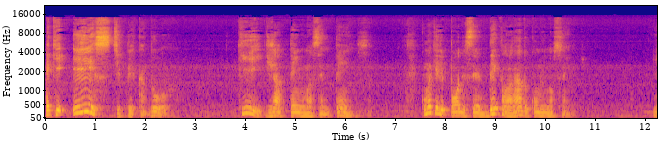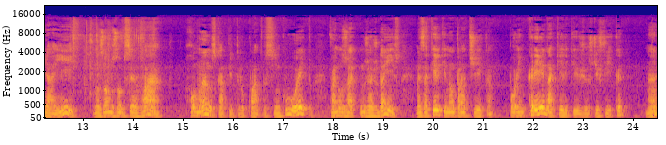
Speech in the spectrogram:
é que este pecador, que já tem uma sentença, como é que ele pode ser declarado como inocente? E aí nós vamos observar Romanos capítulo 4, 5, 8, vai nos, nos ajudar isso. Mas aquele que não pratica, porém crê naquele que justifica, né,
